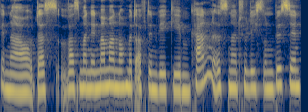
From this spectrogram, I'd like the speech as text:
Genau, das, was man den Mama noch mit auf den Weg geben kann, ist natürlich so ein bisschen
